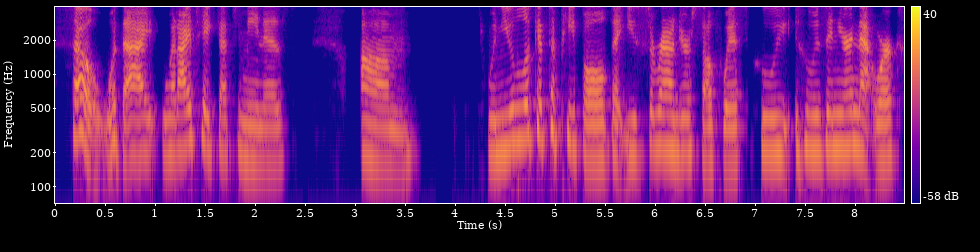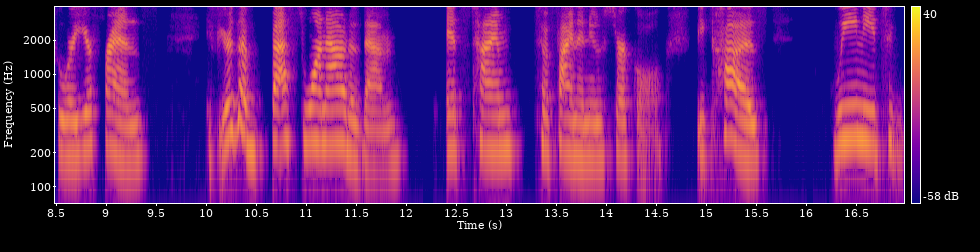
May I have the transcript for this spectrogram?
So, what I what I take that to mean is, um, when you look at the people that you surround yourself with, who who is in your network, who are your friends, if you're the best one out of them, it's time to find a new circle because we need to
